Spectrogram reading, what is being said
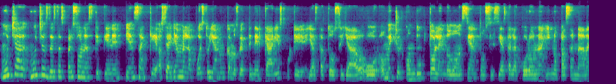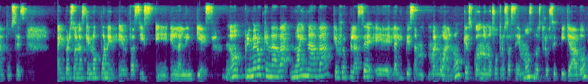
muchas, de estas personas que tienen piensan que, o sea, ya me la he puesto, ya nunca más voy a tener caries porque ya está todo sellado, o, o me echo el conducto, la endodoncia, entonces ya está la corona y no pasa nada, entonces hay personas que no ponen énfasis eh, en la limpieza, ¿no? Primero que nada, no hay nada que reemplace eh, la limpieza manual, ¿no? Que es cuando nosotros hacemos nuestro cepillado,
